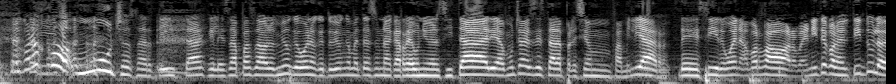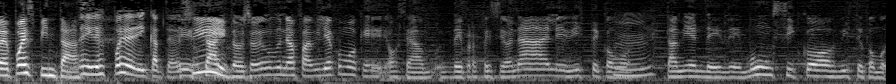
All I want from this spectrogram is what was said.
Yo conozco muchos artistas que les ha pasado lo mismo, que bueno, que tuvieron que meterse en una carrera universitaria. Muchas veces está la presión familiar de decir, bueno, por favor, venite con el título, después pintas. Y después dedícate a eso. Sí. Exacto, yo vengo de una familia como que, o sea, de profesionales, viste, como Mm. también de, de músicos, viste, como,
